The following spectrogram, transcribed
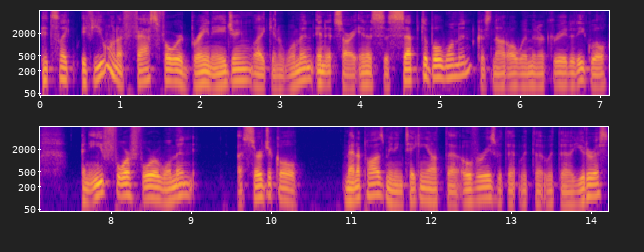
it's like if you want to fast forward brain aging, like in a woman, in it, sorry, in a susceptible woman, because not all women are created equal, an E44 woman, a surgical menopause, meaning taking out the ovaries with the with the with the uterus.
